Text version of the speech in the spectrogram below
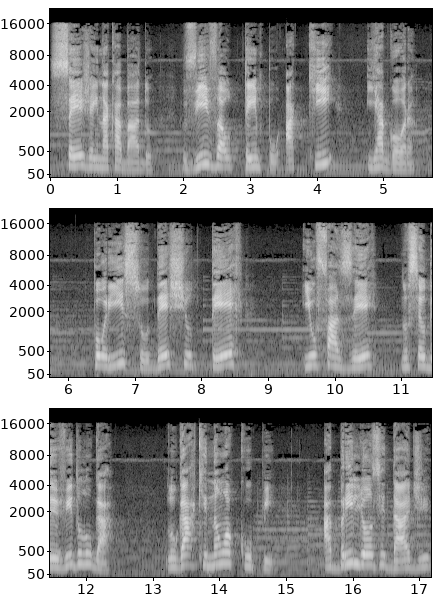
seja inacabado, viva o tempo aqui e agora. Por isso, deixe o ter e o fazer no seu devido lugar lugar que não ocupe a brilhosidade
